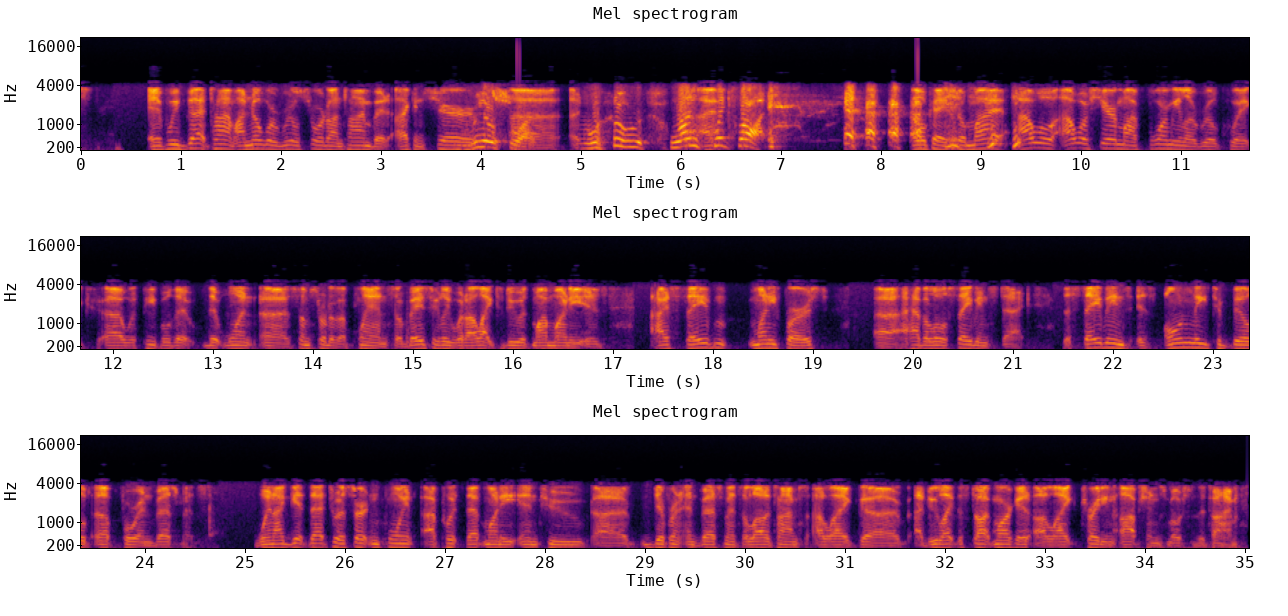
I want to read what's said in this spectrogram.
And if we've got time, I know we're real short on time, but I can share. Real short. Uh, One I, quick thought. okay, so my I will I will share my formula real quick uh, with people that that want uh, some sort of a plan. So basically, what I like to do with my money is I save money first. Uh, I have a little savings stack. The savings is only to build up for investments. When I get that to a certain point, I put that money into uh, different investments. A lot of times, I like uh, I do like the stock market. I like trading options most of the time,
